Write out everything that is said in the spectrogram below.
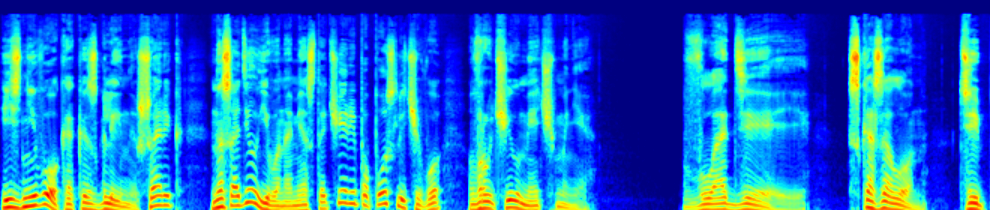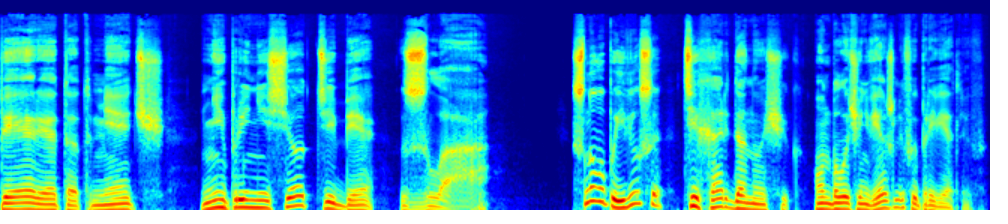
из него, как из глины, шарик, насадил его на место черепа, после чего вручил меч мне. «Владей», — сказал он, — Теперь этот меч не принесет тебе зла». Снова появился тихарь-доносчик. Он был очень вежлив и приветлив.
